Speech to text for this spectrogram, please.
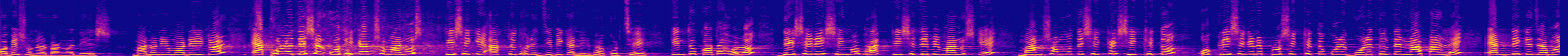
হবে সোনার বাংলাদেশ। মাননীয় মডারেটর এখনও দেশের অধিকাংশ মানুষ কৃষিকে আঁকড়ে ধরে জীবিকা নির্বাহ করছে। কিন্তু কথা হলো, দেশের এই সিংহভাগ কৃষিজীবী মানুষকে মানসম্মত শিক্ষায় শিক্ষিত ও কৃষিজ্ঞানে প্রশিক্ষিত করে গড়ে তুলতে না পারলে একদিকে যেমন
